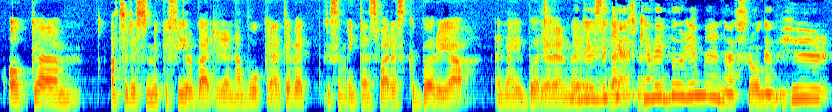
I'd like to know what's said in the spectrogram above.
Och um, alltså det är så mycket feelbad i den här boken att jag vet liksom inte ens var jag ska börja. Jag har ju börjat den med du, du, kan, kan vi börja med den här frågan? Hur,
